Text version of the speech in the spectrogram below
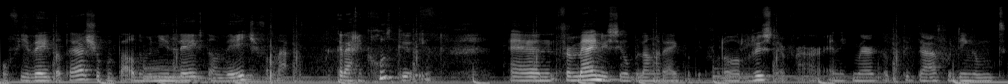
of je weet dat hè, als je op een bepaalde manier leeft, dan weet je van, nou, krijg ik goedkeuring. En voor mij nu is het heel belangrijk dat ik vooral rust ervaar. En ik merk dat ik daarvoor dingen moet,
